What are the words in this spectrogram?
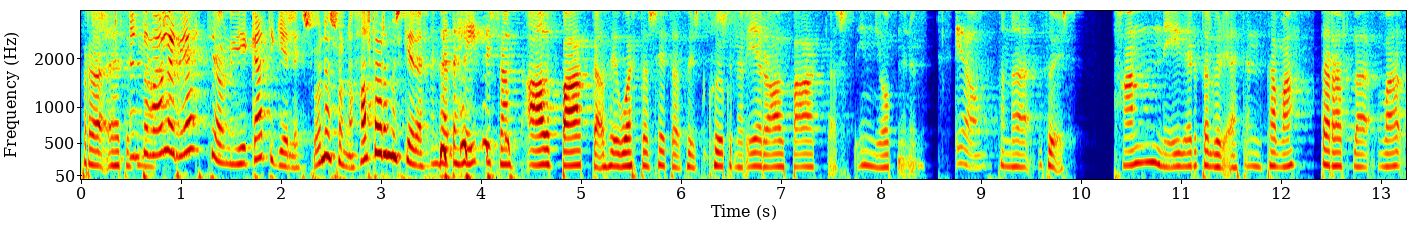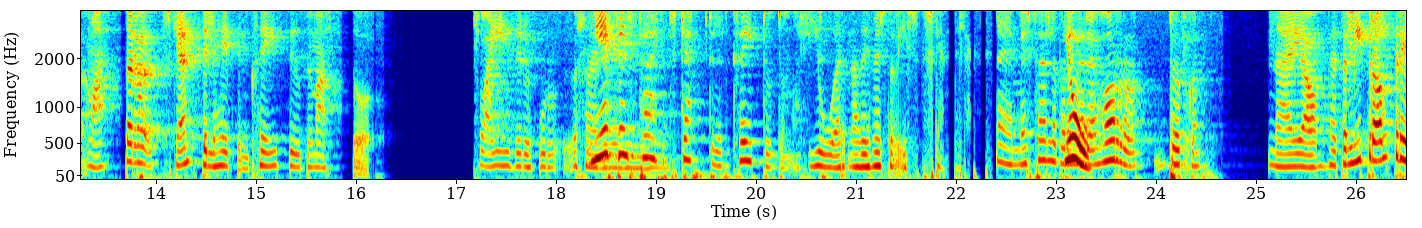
Bara, þetta er en það var alveg rétt hjá henni, ég gæti ekki alveg. Svona svona, halda árum að skera. En þetta heitir samt að baka þegar þú ert að setja, þú veist, kökunar eru að bakast inn í opninum. já, þannig að þú veist þannig er þetta alveg rétt en það vantar alltaf va- vantar að skemmtileg heitin kveiti út um allt og flæðir upp úr mér finnst það ekkert skemmtilegt kveit út um allt. Jú Erna þið finnst það víst skemmtilegt. Nei, mér finnst það alveg bara horrorbökun nei já þetta lítur aldrei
